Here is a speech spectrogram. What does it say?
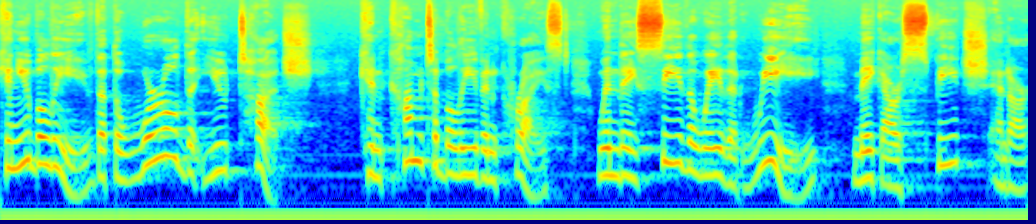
can you believe that the world that you touch can come to believe in Christ when they see the way that we make our speech and our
